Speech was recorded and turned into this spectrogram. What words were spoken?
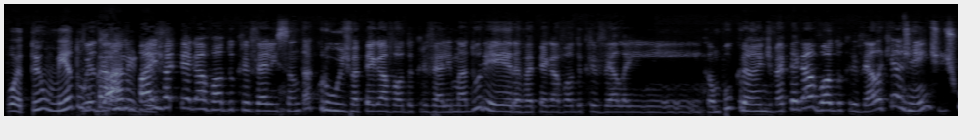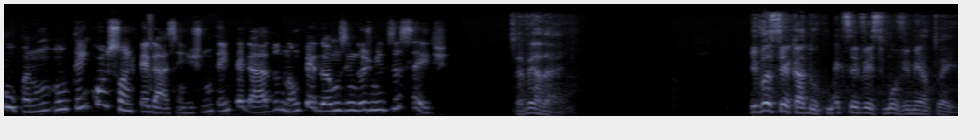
pô, eu tenho medo O do Eduardo caralho Paes disso. vai pegar a voto do Crivella em Santa Cruz, vai pegar a voto do Crivella em Madureira, vai pegar a voto do Crivella em, em Campo Grande, vai pegar a voto do Crivella que a gente, desculpa, não, não tem condição de pegar. Assim, a gente não tem pegado, não pegamos em 2016. Isso é verdade. E você, Cadu, como é que você vê esse movimento aí?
